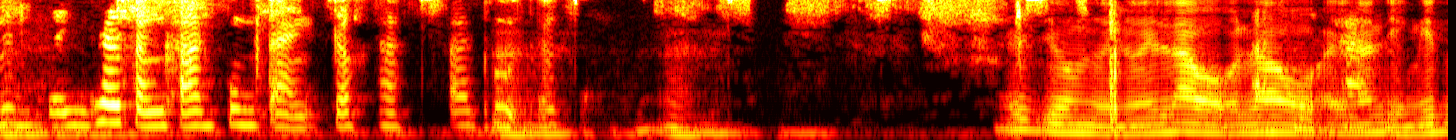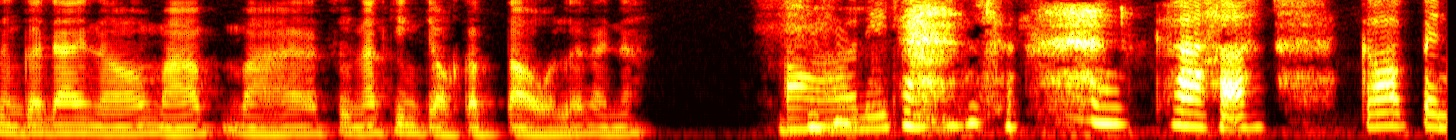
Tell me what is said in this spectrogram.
มันเป็นแค่สังขารปรุงแต่งเจ้าค่ะสาธุเจ้าค่ะเอ้ยโยมหน่อยน้อยเล่าเล่าไอ้นั้นอีกนิดหนึ่งก็ได้เนาะหมาหมาสุนัขจิ้งจอกกับเต่าแล้วอะไรนะอ๋อนิทานค่ะ ก็เป็น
